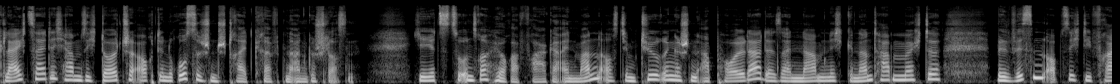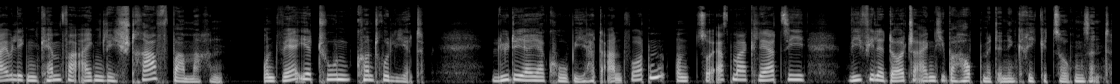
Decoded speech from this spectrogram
Gleichzeitig haben sich Deutsche auch den russischen Streitkräften angeschlossen. Hier jetzt zu unserer Hörerfrage. Ein Mann aus dem thüringischen Apolda, der seinen Namen nicht genannt haben möchte, will wissen, ob sich die freiwilligen Kämpfer eigentlich strafbar machen und wer ihr Tun kontrolliert. Lydia Jacobi hat Antworten und zuerst mal erklärt sie, wie viele Deutsche eigentlich überhaupt mit in den Krieg gezogen sind.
